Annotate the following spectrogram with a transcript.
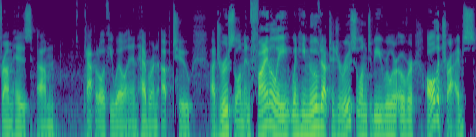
from his um, capital, if you will, in Hebron up to uh, Jerusalem. And finally, when he moved up to Jerusalem to be ruler over all the tribes,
